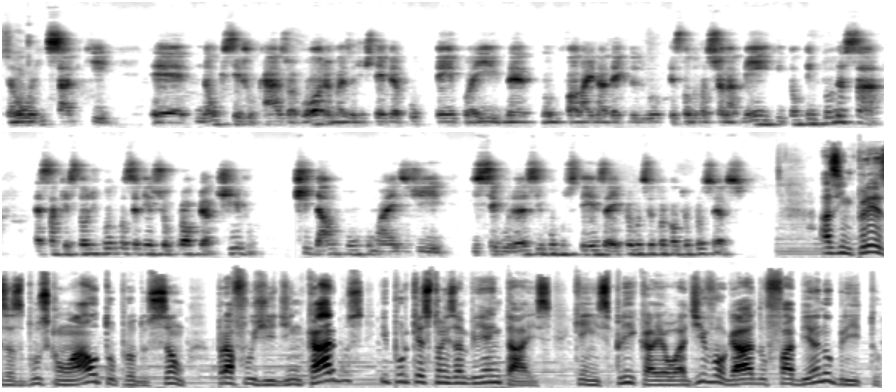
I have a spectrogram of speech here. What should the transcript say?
Então a gente sabe que é, não que seja o caso agora, mas a gente teve há pouco tempo aí, né, vamos falar aí na década de questão do racionamento, então tem toda essa, essa questão de quando você tem o seu próprio ativo, te dá um pouco mais de, de segurança e robustez aí para você tocar o teu processo. As empresas buscam autoprodução para fugir de encargos e por questões ambientais. Quem explica é o advogado Fabiano Brito,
